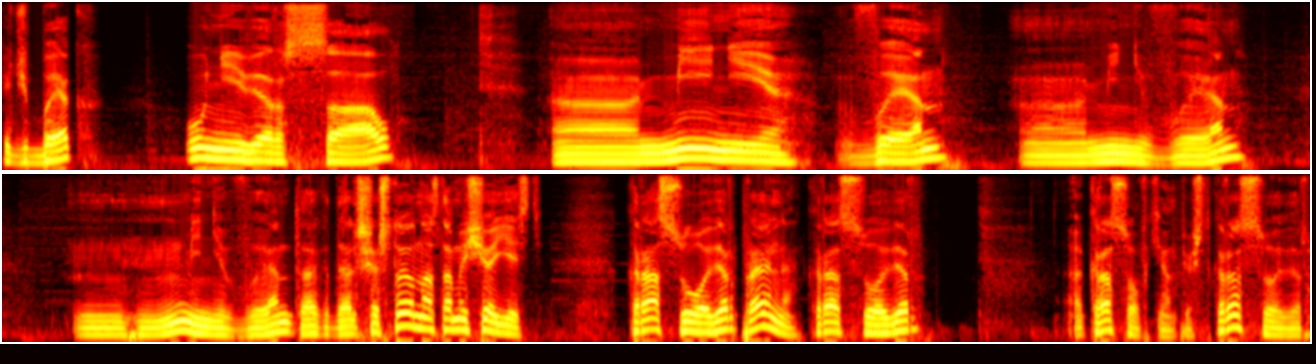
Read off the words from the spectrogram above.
хэтчбек, универсал, э, мини-вен, э, мини-вен, угу, мини-вен, так, дальше. Что у нас там еще есть? Кроссовер, правильно? Кроссовер. Э, кроссовки он пишет. Кроссовер.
